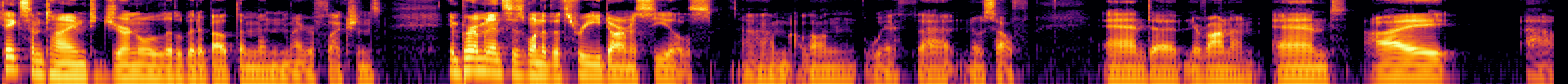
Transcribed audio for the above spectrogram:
take some time to journal a little bit about them and my reflections. Impermanence is one of the three Dharma seals, um, along with uh, no self and uh, Nirvana. And I uh,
